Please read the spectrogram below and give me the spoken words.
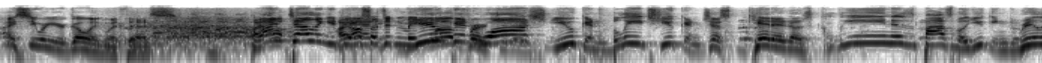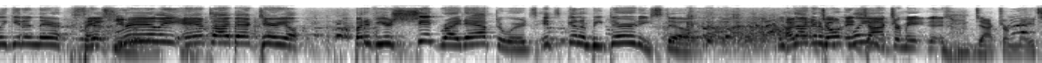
I see where you're going with this. I, I'm telling you, Dan. I also didn't make you love can for two wash, you can bleach, you can just get it as clean as possible. You can really get in there. Thank just you. really antibacterial. But if you shit right afterwards, it's gonna be dirty still. It's I'm- not gonna don't be clean. indoctrinate, Doctor Mate.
